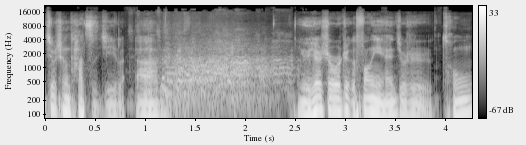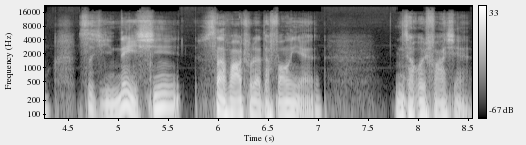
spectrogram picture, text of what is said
就剩他自己了啊。有些时候这个方言就是从自己内心散发出来的方言，你才会发现，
